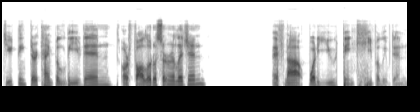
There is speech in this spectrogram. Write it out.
do you think Durkheim believed in or followed a certain religion? If not, what do you think he believed in?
